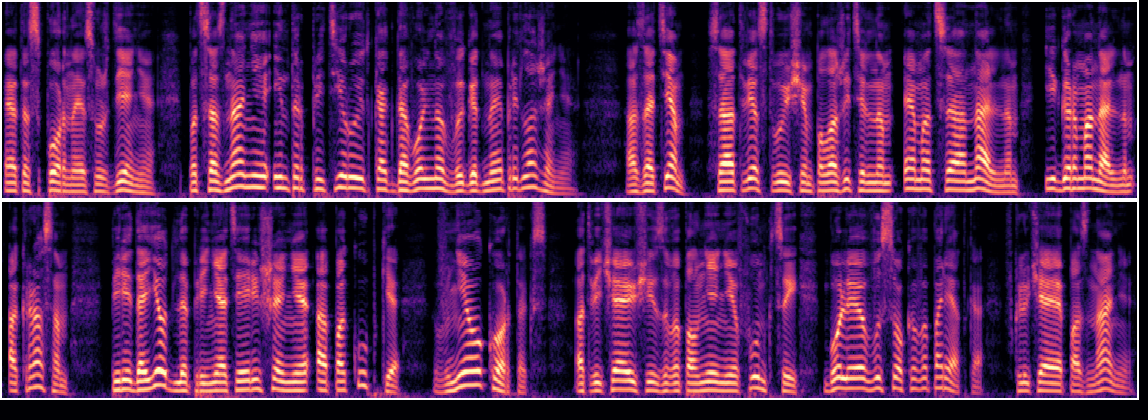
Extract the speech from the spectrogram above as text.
Это спорное суждение подсознание интерпретирует как довольно выгодное предложение, а затем соответствующим положительным эмоциональным и гормональным окрасом передает для принятия решения о покупке – в неокортекс, отвечающий за выполнение функций более высокого порядка, включая познание,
